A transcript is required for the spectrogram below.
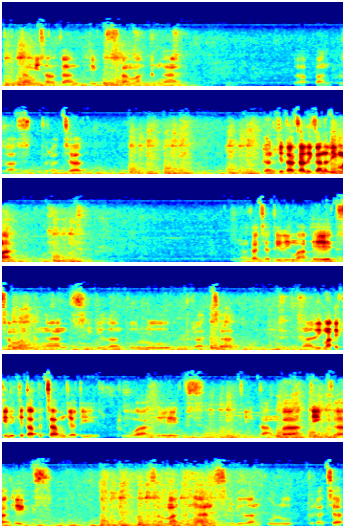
Kita misalkan X sama dengan 18 derajat dan kita kalikan 5 maka jadi 5x sama dengan 90 derajat. Nah 5x ini kita pecah menjadi 2x ditambah 3x sama dengan 90 derajat.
